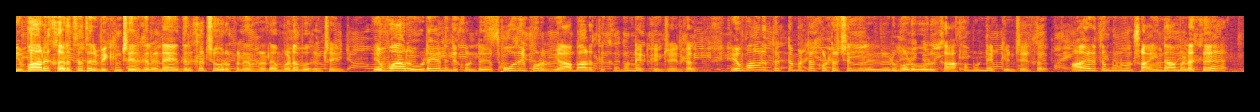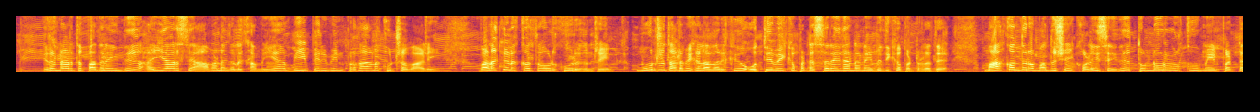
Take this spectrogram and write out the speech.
இவ்வாறு கருத்து தெரிவிக்கின்றீர்கள் என எதிர்க்கட்சி உறுப்பினர்களிடம் வினவுகின்றேன் எவ்வாறு உடையணிந்து கொண்டு போதைப்பொருள் வியாபாரத்துக்கு முன்னேற்கின்றீர்கள் எவ்வாறு திட்டமிட்ட குற்றச்செயல்களில் ஈடுபடுவோருக்காக முன்னேற்கின்றீர்கள் ஆயிரத்தி முன்னூற்று ஐந்தாம் இலக்க இரண்டாயிரத்து பதினைந்து ஐஆர்சி ஆவணங்களுக்கு அமைய பி பிரிவின் பிரதான குற்றவாளி வழக்கிழக்கத்தோடு கூறுகின்றேன் மூன்று தடவைகள் அவருக்கு ஒத்திவைக்கப்பட்ட சிறை தண்டனை விதிக்கப்பட்டுள்ளது மாக்கொந்தர மதுஷை கொலை செய்து தொண்ணூறுக்கும் மேற்பட்ட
